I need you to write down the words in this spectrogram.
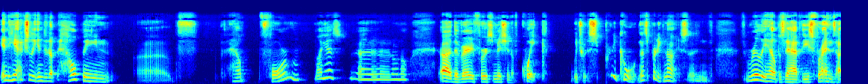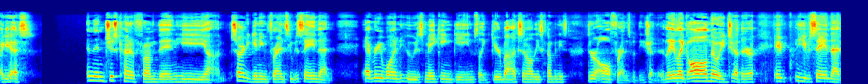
And he actually ended up helping, uh, f- help form, I guess. I don't know. Uh, the very first mission of Quake, which was pretty cool. That's pretty nice. And it really helps to have these friends, I guess. And then just kind of from then, he uh, started getting friends. He was saying that everyone who's making games like Gearbox and all these companies, they're all friends with each other. They like all know each other. If he was saying that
